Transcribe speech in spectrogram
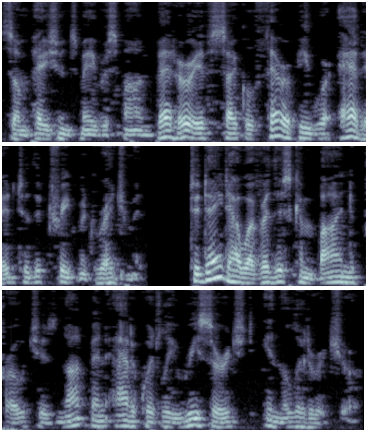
Some patients may respond better if psychotherapy were added to the treatment regimen. To date, however, this combined approach has not been adequately researched in the literature.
